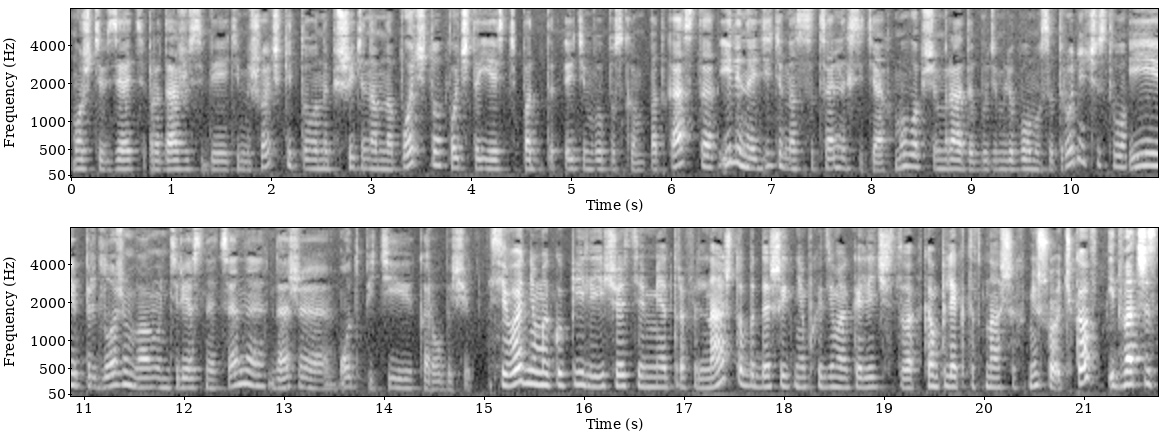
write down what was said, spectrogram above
можете взять продажу себе эти мешочки, то напишите нам на почту. Почта есть под этим выпуском подкаста или найдите нас в социальных сетях. Мы, в общем, рады будем любому сотрудничеству и предложим вам интересные цены даже от пяти коробочек. Сегодня мы купили еще 7 метров льна, чтобы дошить необходимое количество комплектов наших мешочков. И 26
